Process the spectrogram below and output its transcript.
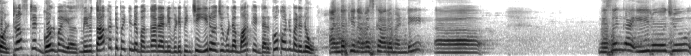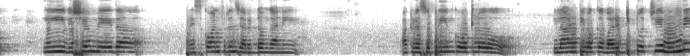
గోల్డ్ ట్రస్టెడ్ గోల్డ్ బయర్స్ మీరు తాకట్టు పెట్టిన బంగారాన్ని విడిపించి ఈ రోజు ఉన్న మార్కెట్ ధరకు కొనబడను. అందరికీ నమస్కారం అండి. నిజంగా ఈరోజు ఈ విషయం మీద ప్రెస్ కాన్ఫరెన్స్ జరగడం కానీ అక్కడ సుప్రీంకోర్టులో ఇలాంటి ఒక వర్డిక్ట్ వచ్చే ముందే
